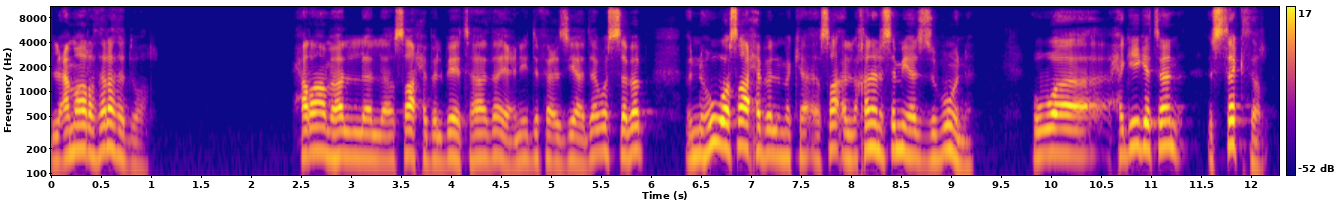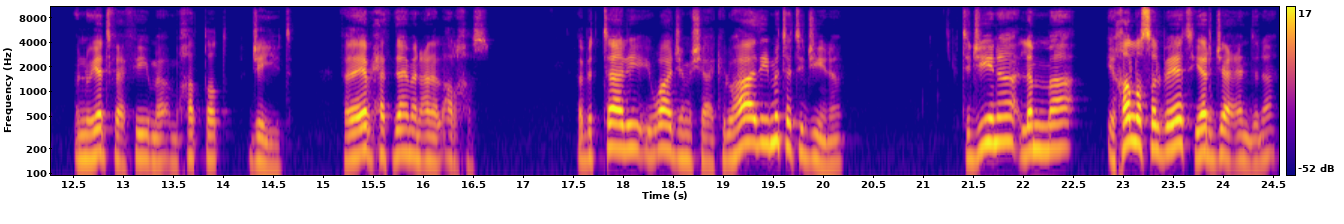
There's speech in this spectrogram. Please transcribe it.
العمارة ثلاث أدوار. حرام صاحب البيت هذا يعني دفع زيادة والسبب إنه هو صاحب المكان خلينا نسميها الزبون هو حقيقة استكثر إنه يدفع في مخطط جيد فيبحث دائما عن الأرخص. فبالتالي يواجه مشاكل. وهذه متى تجينا؟ تجينا لما يخلص البيت يرجع عندنا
